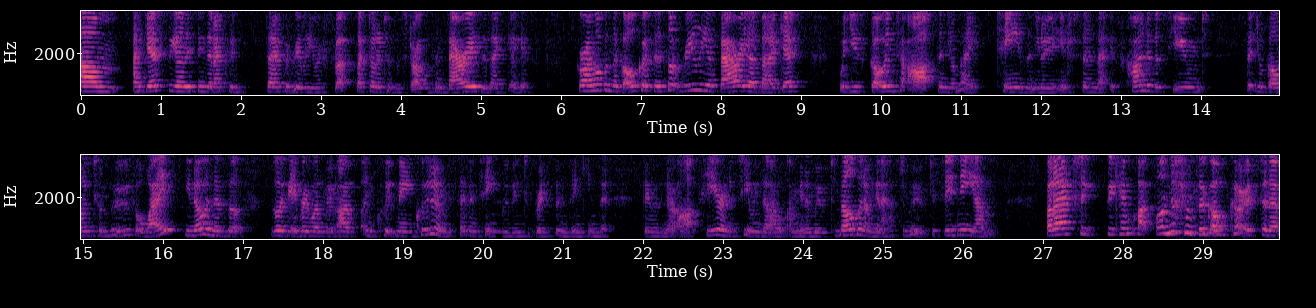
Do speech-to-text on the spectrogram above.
Um, I guess the only thing that I could that I could really reflect, on in terms of struggles and barriers is, I, I guess, growing up on the Gold Coast, and it's not really a barrier, but I guess when you go into arts in your late teens and you know you're interested in that, it's kind of assumed that you're going to move away, you know, and there's a there's like everyone move, I include me included. I was 17 moving to Brisbane, thinking that there was no arts here, and assuming that I, am going to move to Melbourne, I'm going to have to move to Sydney. Um, but I actually became quite fond of the Gold Coast, and I,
